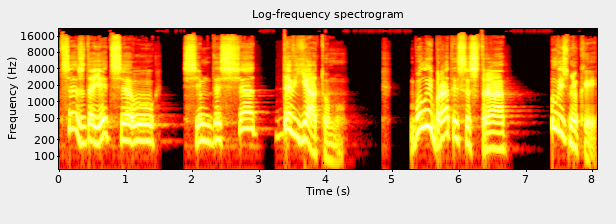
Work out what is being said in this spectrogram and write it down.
Це, здається, у 79-му. Були брат і сестра, близнюки,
